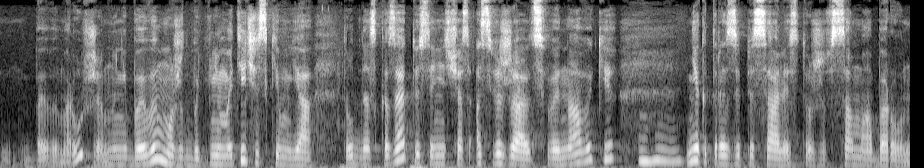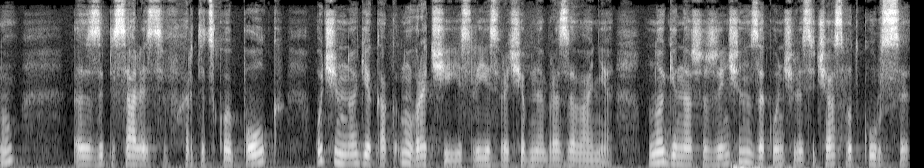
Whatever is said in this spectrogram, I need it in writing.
боевым оружием, ну не боевым, может быть, пневматическим, я трудно сказать, то есть они сейчас освежают свои навыки, Мгм. Некоторые записались тоже в самооборону, э, записались в Хортицкой полк. Очень многие, как ну, врачи, если есть врачебное образование, многие наши женщины закончили сейчас вот курсы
